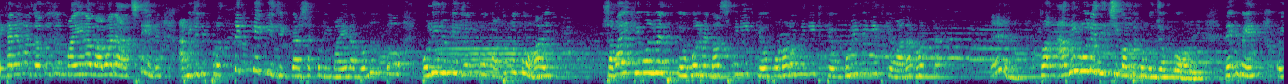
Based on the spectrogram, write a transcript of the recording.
এখানে আমার যতজন মায়েরা বাবারা আছেন, আমি যদি প্রত্যেককে গিয়ে জিজ্ঞাসা করি, মায়েরা, বলুন তো কলিযুগে যজ্ঞ কতটুকু হয়? সবাই কি বলবে? কেউ বলবে দশ মিনিট, কেউ পনেরো মিনিট, কেউ কুড়ি মিনিট, কেউ আধা ঘণ্টা। হ্যাঁ? তো আমি বলে দিচ্ছি কতটুকু যোগ্য হবে। দেখবেন, ওই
